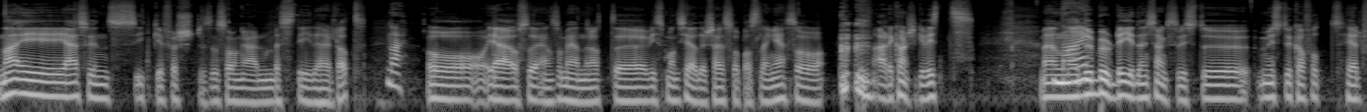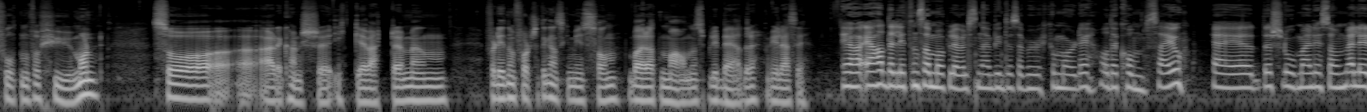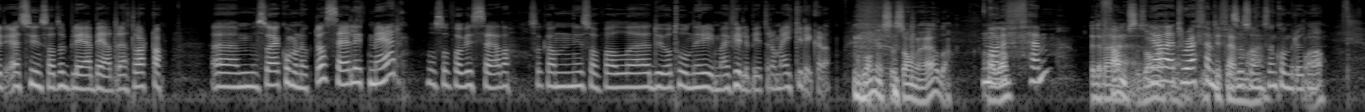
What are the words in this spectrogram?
Nei, jeg syns ikke første sesong er den beste i det hele tatt. Nei. Og jeg er også en som mener at uh, hvis man kjeder seg såpass lenge, så er det kanskje ikke vits. Men eh, Nei. du burde gi det en sjanse hvis du, hvis du ikke har fått helt foten for humoren. Så eh, er det kanskje ikke verdt det, men fordi den fortsetter ganske mye sånn, bare at manus blir bedre, vil jeg si. Ja, jeg hadde litt den samme opplevelsen da jeg begynte å se på Rick og Morty, og det kom seg jo. Jeg, det slo meg liksom Eller jeg syns at det ble bedre etter hvert, da. Um, så jeg kommer nok til å se litt mer, og så får vi se, da. Så kan i så fall eh, du og Tone rive meg i fillebiter om jeg ikke liker det. Hvor mange sesonger er det? Nå er det fem? Er det fem er- sesonger? Ja, jeg tror det er femte 95 sesong som kommer ut nå.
